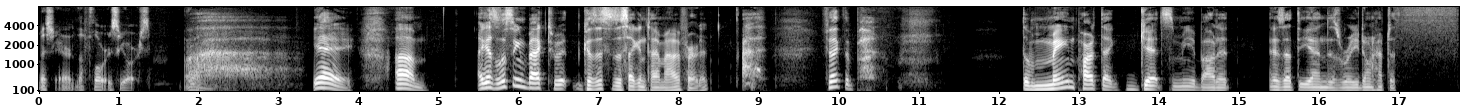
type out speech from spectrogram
Mr. Aaron, the floor is yours. Yay. Um, I guess listening back to it because this is the second time I've heard it. I feel like the the main part that gets me about it is at the end is where you don't have to th-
